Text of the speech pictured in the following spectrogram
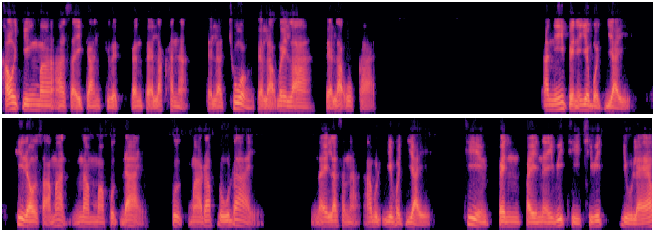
เขาจึงมาอาศัยการเกิดกันแต่ละขณะ แต่ละช่วง แต่ละเวลา แต่ละโอกาส อันนี้เป็นอิยบทใหญ่ที่เราสามารถนำมาฝึกได้ ฝึกมารับรู้ได้ ในลักษณะอาบุญบทใหญ่ที่เป็นไปในวิถีชีวิตอยู่แล้ว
